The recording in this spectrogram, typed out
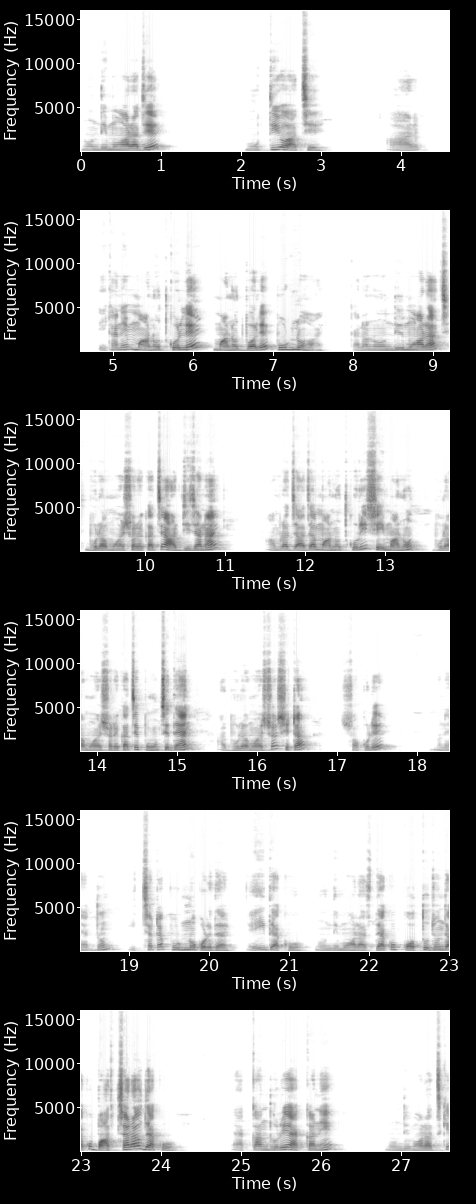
নন্দী মহারাজের মূর্তিও আছে। আর এখানে মানত করলে, মানত বলে পূর্ণ হয়। কেন নন্দী মহারাজ, ভোলা মহেশ্বরের কাছে আর্জি জানায়, আমরা যা যা মানত করি, সেই মানত ভোলা মহেশ্বরের কাছে পৌঁছে দেন। আর ভোলা মহেশ্বর সেটা সকলে মানে একদম ইচ্ছাটা পূর্ণ করে দেয়। এই দেখো নন্দী মহারাজ, দেখো কতজন, দেখো বাচ্চারাও দেখো। এক কান ধরে এক কানে নন্দী মহারাজকে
